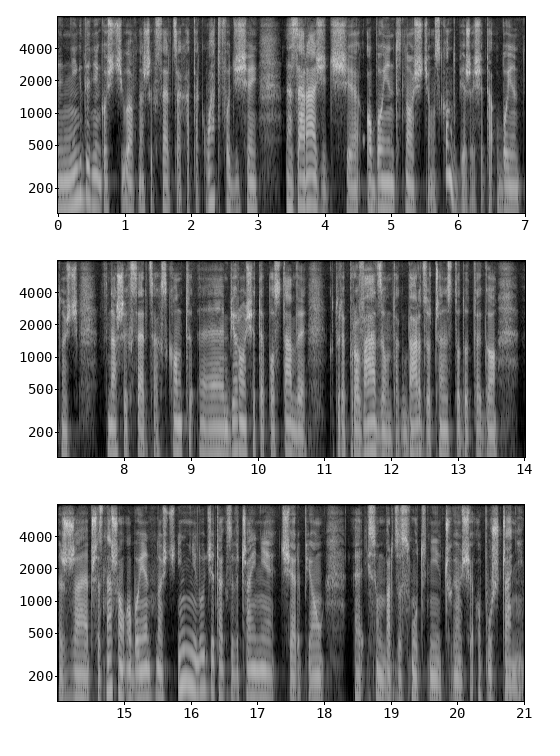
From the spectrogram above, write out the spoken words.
nigdy nie gościła w naszych sercach, a tak łatwo dzisiaj zarazić się obojętnością. Skąd bierze się ta obojętność w naszych sercach? Skąd e, biorą się te postawy, które prowadzą tak bardzo często do tego, że przez naszą obojętność inni ludzie tak zwyczajnie cierpią e, i są bardzo smutni, czują się opuszczeni.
